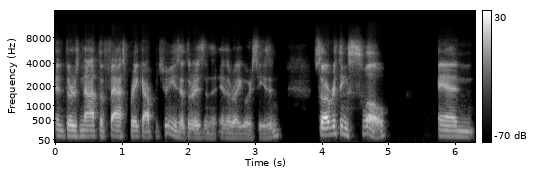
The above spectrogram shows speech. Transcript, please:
and there's not the fast break opportunities that there is in the in the regular season. So everything's slow. And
